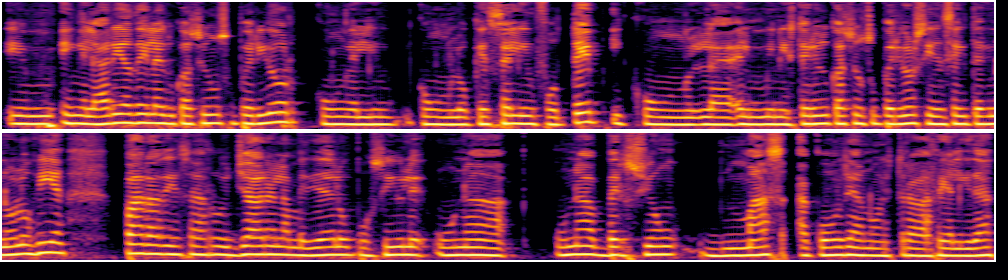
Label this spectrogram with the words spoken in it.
em, en el área de la educación superior con el con lo que es el Infotep y con el Ministerio de Educación Superior, Ciencia y Tecnología para desarrollar en la medida de lo posible una una versión más acorde a nuestra realidad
